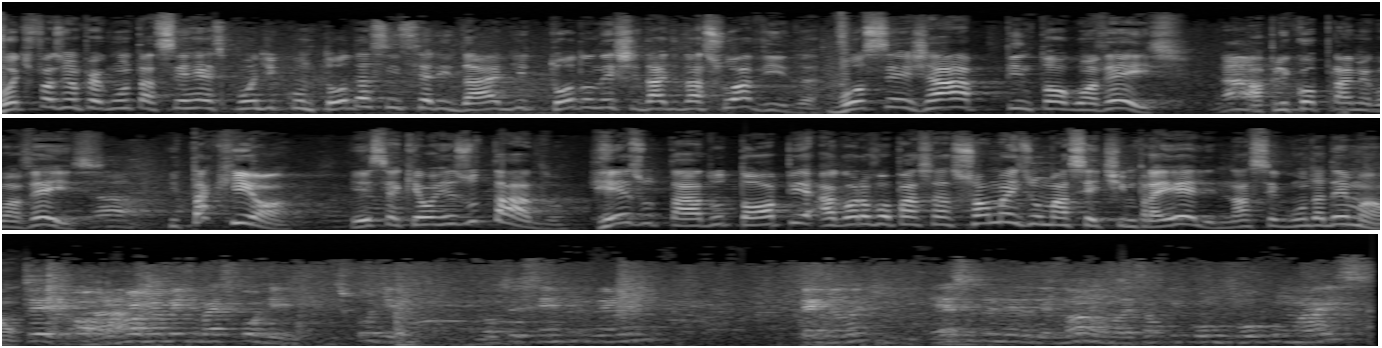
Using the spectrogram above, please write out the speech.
Vou te fazer uma pergunta, você responde com toda a sinceridade e toda a honestidade da sua vida. Você já pintou alguma vez? Não. Aplicou Prime alguma vez? Não. E tá aqui, ó. Esse aqui é o resultado. Resultado top. Agora eu vou passar só mais um macetinho pra ele na segunda demão. Você, ó, provavelmente vai escorrer. Escorrer. Então você sempre vem pegando aqui. Essa primeira demão, ela ficou um pouco mais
